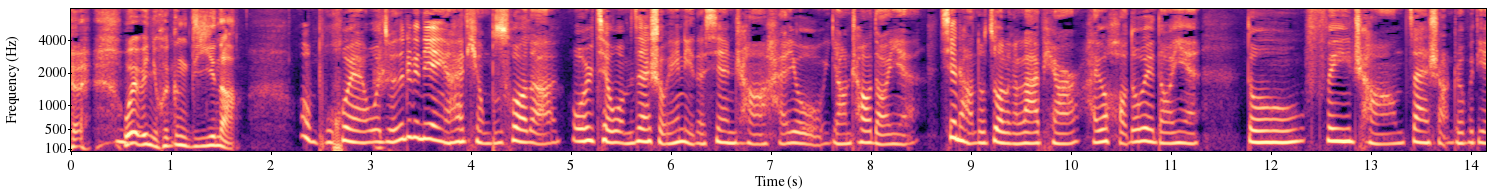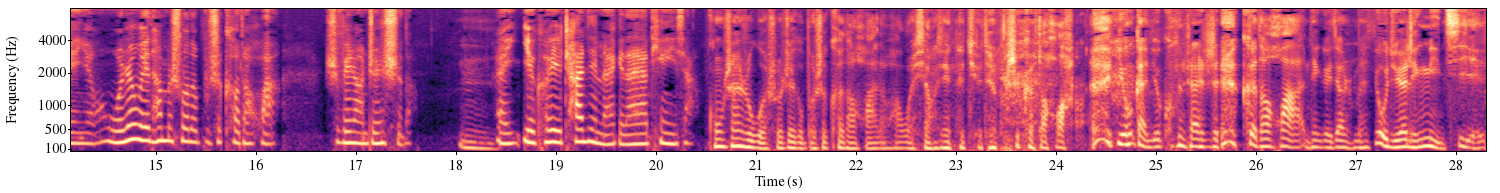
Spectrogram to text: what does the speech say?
我以为你会更低呢。哦，不会，我觉得这个电影还挺不错的。而且我们在首映礼的现场，还有杨超导演，现场都做了个拉片儿，还有好多位导演都非常赞赏这部电影。我认为他们说的不是客套话，是非常真实的。嗯，哎，也可以插进来给大家听一下。空山如果说这个不是客套话的话，我相信他绝对不是客套话，因为我感觉空山是客套话那个叫什么嗅觉灵敏器。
